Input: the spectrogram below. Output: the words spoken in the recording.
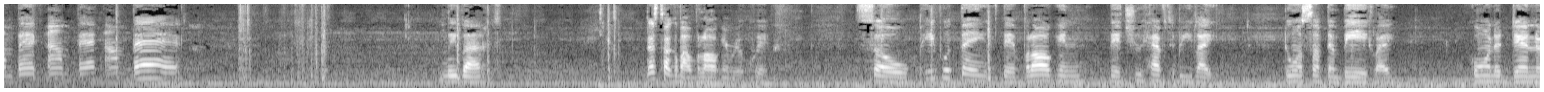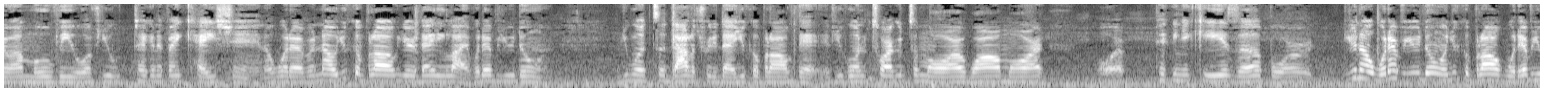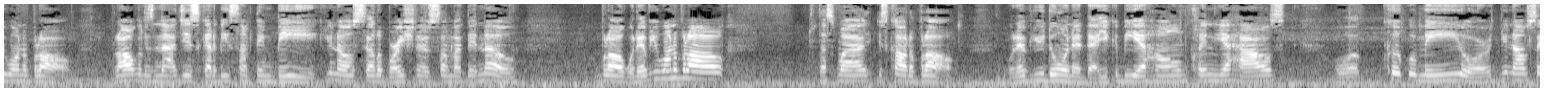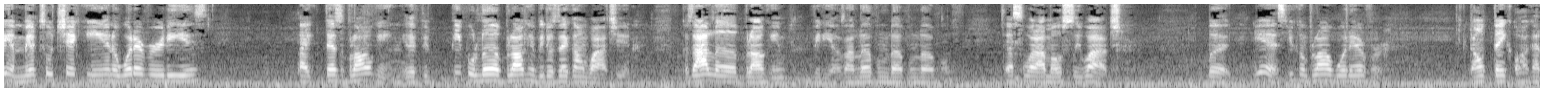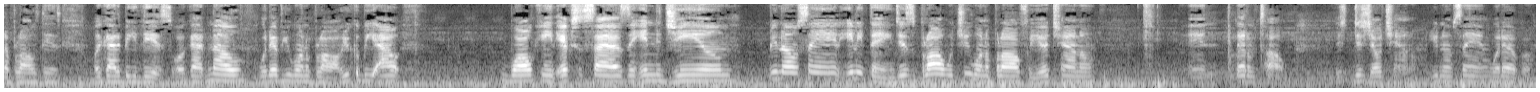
I'm back, I'm back, I'm back. Levi, let's talk about vlogging real quick. So people think that vlogging, that you have to be like doing something big, like going to dinner, a movie, or if you taking a vacation or whatever. No, you can vlog your daily life, whatever you're doing. If you went to Dollar Tree today, you can vlog that. If you're going to Target tomorrow, Walmart, or picking your kids up, or you know, whatever you're doing, you could vlog whatever you want to vlog. Vlogging is not just got to be something big, you know, celebration or something like that. No, vlog whatever you want to vlog. That's why it's called a vlog. Whatever you're doing that day. You could be at home cleaning your house or cook with me or, you know, say a mental check-in or whatever it is. Like, that's vlogging. If people love vlogging videos, they're to watch it. Because I love vlogging videos. I love them, love them, love them. That's what I mostly watch. But, yes, you can vlog whatever. Don't think, oh, I got to vlog this. Or I got to be this. Or I got, no, whatever you want to vlog. You could be out walking, exercising in the gym, you know what I'm saying? Anything. Just vlog what you want to vlog for your channel and let them talk. It's just your channel. You know what I'm saying? Whatever.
